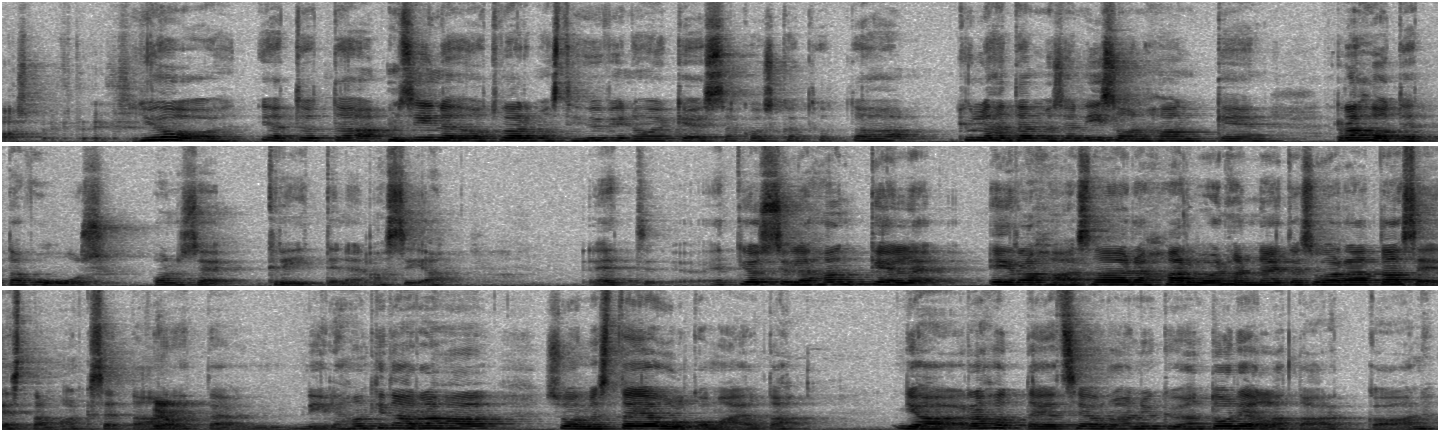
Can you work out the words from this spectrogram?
aspekteiksi. Joo, ja tota, siinä olet varmasti hyvin oikeassa, koska tota, kyllähän tämmöisen ison hankkeen rahoitettavuus on se kriittinen asia. Et, et jos sille hankkeelle ei rahaa saada, harvoinhan näitä suoraan taseesta maksetaan, Joo. että niille hankitaan rahaa Suomesta ja ulkomailta. Ja rahoittajat seuraa nykyään todella tarkkaan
